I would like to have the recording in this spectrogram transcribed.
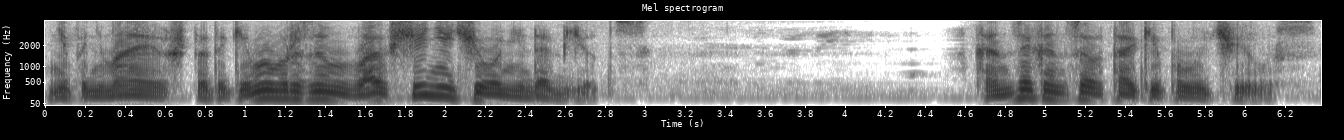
не понимая, что таким образом вообще ничего не добьются. В конце концов так и получилось.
